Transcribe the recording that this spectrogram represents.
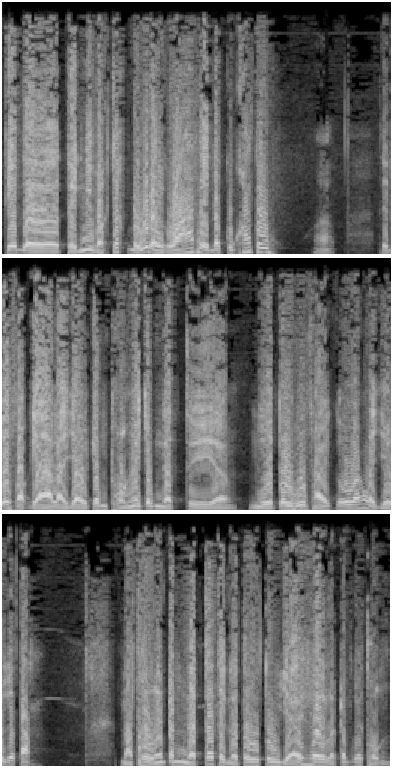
cái đề tiện nghi vật chất đủ đầy quá thì nó cũng khó tu thì đức phật dạy là giàu trong thuận hay trong nghịch thì ờ, người tu cũng phải cố gắng là giữ cái tâm. Mà thường ở trong nghịch đó thì người tu tu dễ hơn là trong cái thuận.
